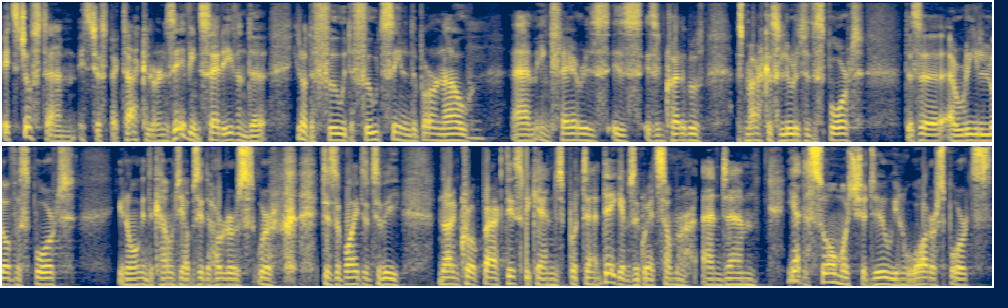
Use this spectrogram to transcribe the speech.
It's just um, it's just spectacular. And as Aoibhinn said, even the you know the food, the food scene in the Burren now um, in Clare is, is is incredible. As Marcus alluded to, the sport. There's a, a real love of sport you know, in the county. Obviously, the hurlers were disappointed to be not in Croke Park this weekend, but uh, they gave us a great summer. And um, yeah, there's so much to do, you know, water sports,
